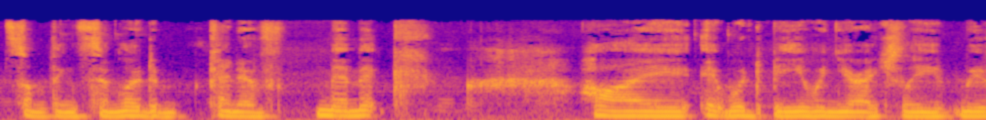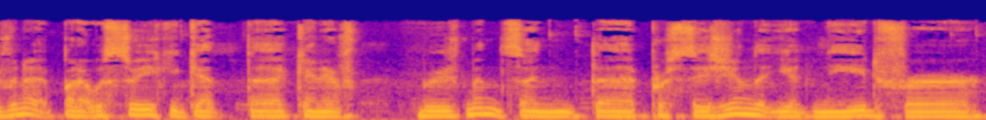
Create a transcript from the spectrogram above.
something similar to kind of mimic how it would be when you're actually moving it but it was so you could get the kind of movements and the precision that you'd need for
